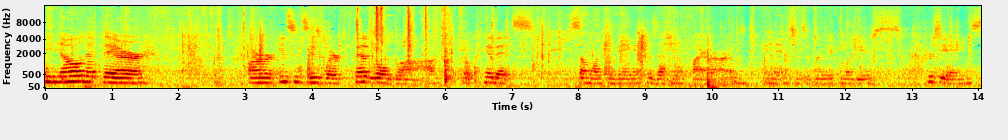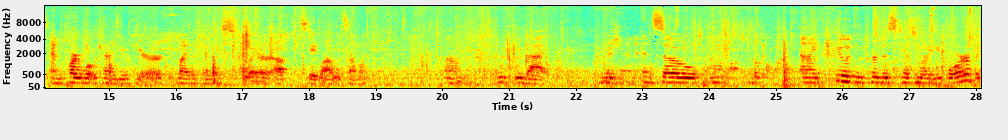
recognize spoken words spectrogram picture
we know that there are instances where federal law prohibits someone from being in possession of firearm in the instance of relief from abuse proceedings. And part of what we're trying to do here, my understanding is square up state law with someone, um, with, with that provision. And so, and I feel like we've heard this testimony before, but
